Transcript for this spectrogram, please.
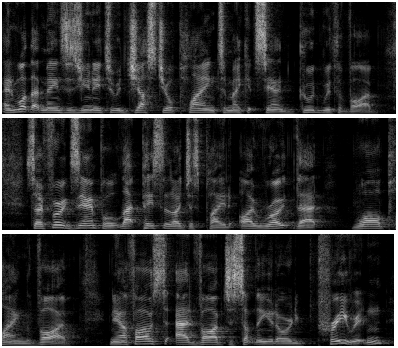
and what that means is you need to adjust your playing to make it sound good with a vibe. So, for example, that piece that I just played, I wrote that while playing the vibe. Now, if I was to add vibe to something I'd already pre written,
